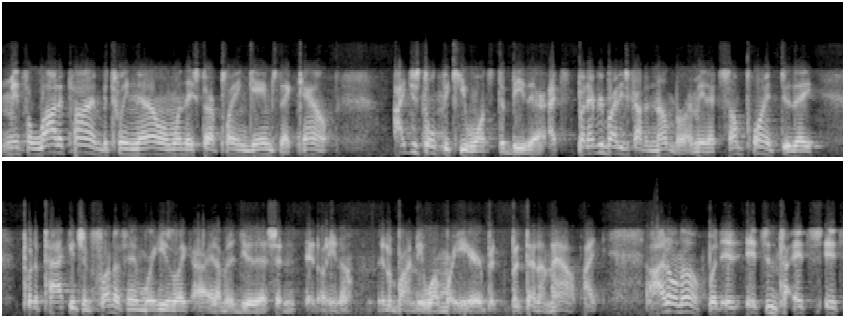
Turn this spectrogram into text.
I mean, it's a lot of time between now and when they start playing games that count. I just don't think he wants to be there. but everybody's got a number. I mean, at some point, do they put a package in front of him where he's like, "All right, I'm going to do this, and it'll, you know, it'll buy me one more year, but but then I'm out." I, I don't know, but it, it's it's it's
